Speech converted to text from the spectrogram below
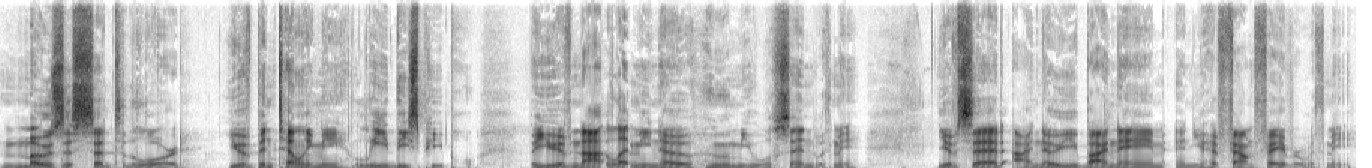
Moses said to the Lord, You have been telling me, lead these people, but you have not let me know whom you will send with me. You have said, I know you by name, and you have found favor with me.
